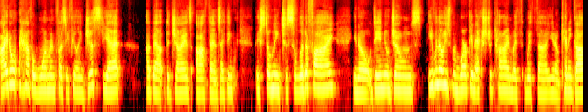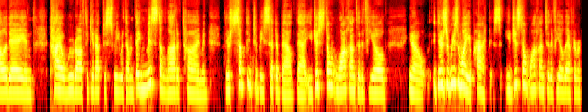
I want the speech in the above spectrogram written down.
I don't have a warm and fuzzy feeling just yet about the Giants offense. I think they still need to solidify. You know, Daniel Jones, even though he's been working extra time with with uh, you know Kenny Golladay and Kyle Rudolph to get up to speed with them, they missed a lot of time, and there's something to be said about that. You just don't walk onto the field. You know, there's a reason why you practice. You just don't walk onto the field after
